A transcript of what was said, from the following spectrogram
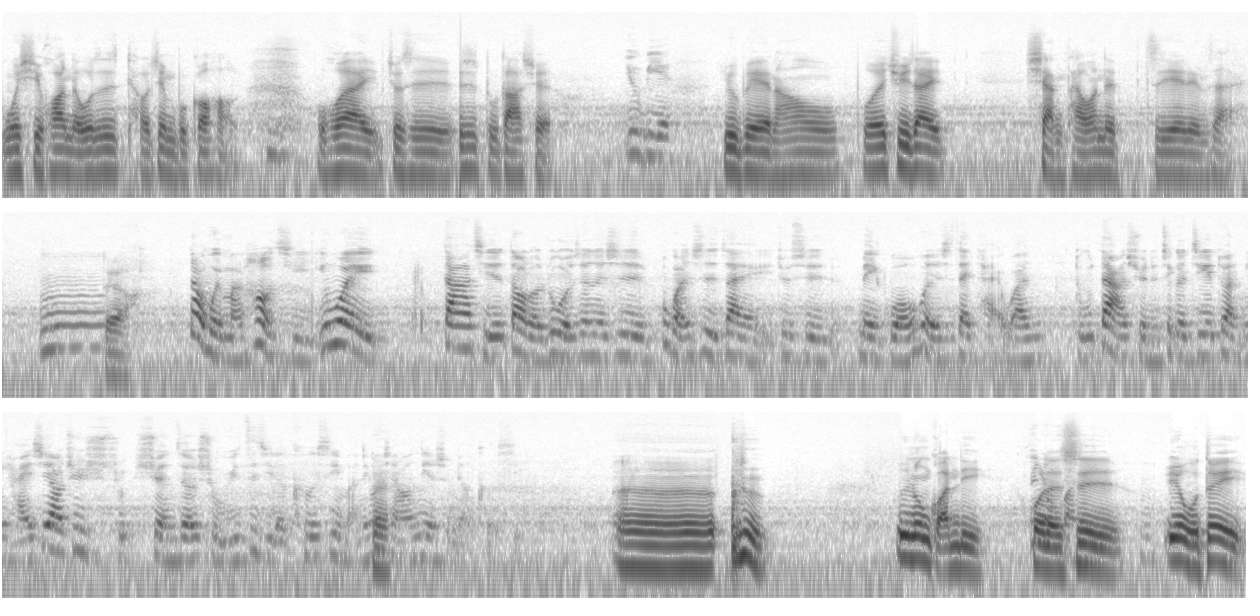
我喜欢的，或者是条件不够好，我后来就是就是读大学，UBA，UBA，然后不会去再想台湾的职业联赛。嗯，对啊。但我也蛮好奇，因为大家其实到了，如果真的是不管是在就是美国或者是在台湾读大学的这个阶段，你还是要去选选择属于自己的科系嘛？你会想要念什么样科系？嗯，运动管理，或者是因为我对。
